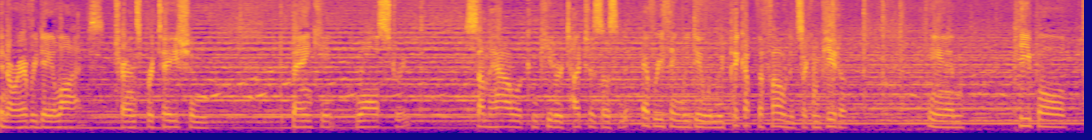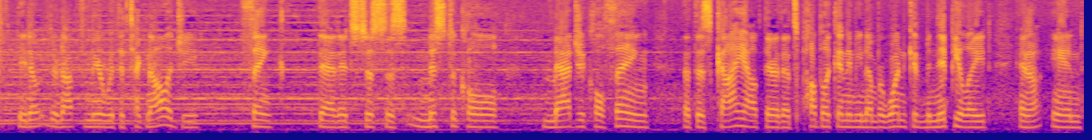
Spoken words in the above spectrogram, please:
in our everyday lives transportation, banking, Wall Street. Somehow a computer touches us in everything we do. When we pick up the phone, it's a computer. And people they don't they're not familiar with the technology think that it's just this mystical magical thing that this guy out there that's public enemy number one could manipulate and and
